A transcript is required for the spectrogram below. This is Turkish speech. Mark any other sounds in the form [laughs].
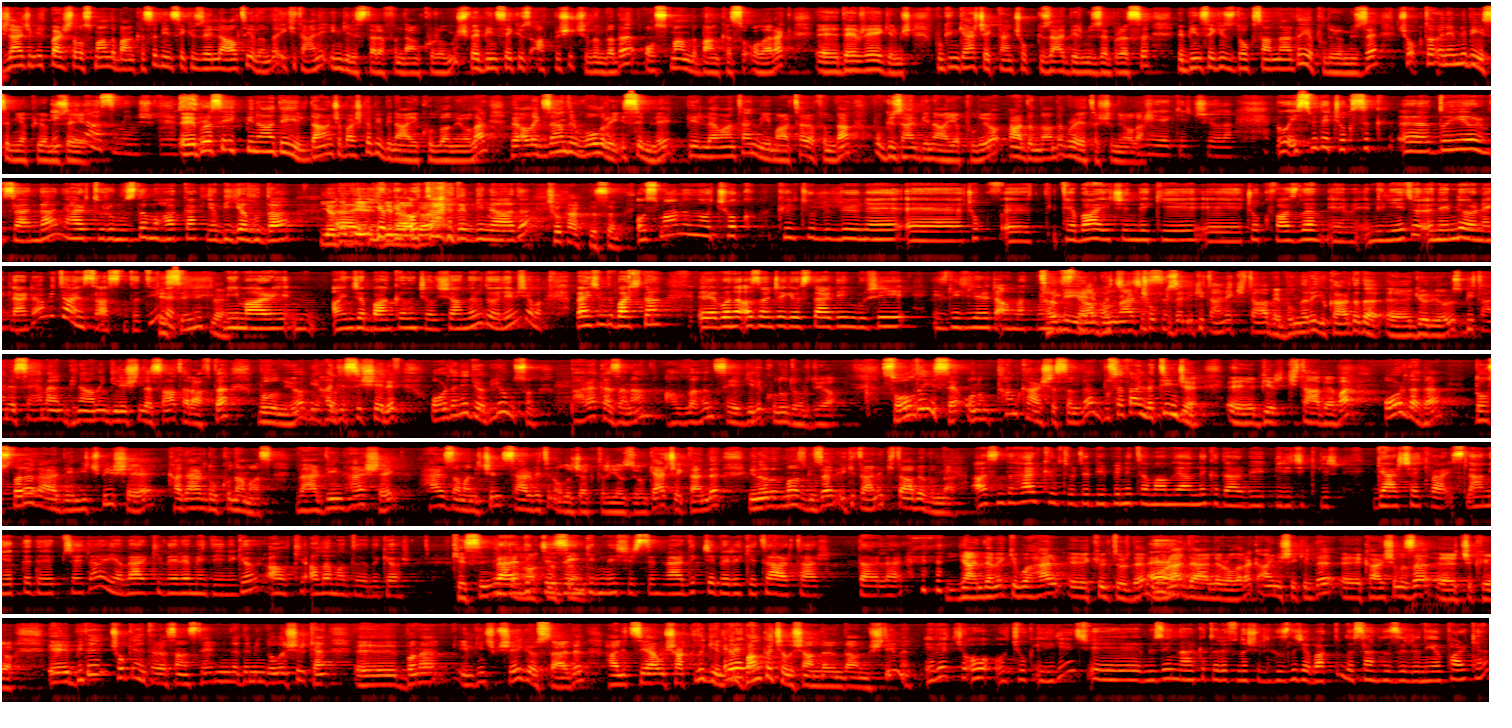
E, İcler'cim ilk başta Osmanlı Bankası 1856 yılında iki tane İngiliz tarafından kurulmuş ve 1863 yılında da Osmanlı Bankası olarak e, devreye girmiş. Bugün gerçekten çok güzel bir müze burası ve 1890'larda yapılıyor müze. Çok da önemli bir isim yapıyor İlk müzeyi. binası mıymış burası? E, burası ilk bina değil. Daha önce başka bir binayı kullanıyorlar ve Alexander Wallery isimli bir Levanten mimar tarafından bu güzel bina yapılıyor. Ardından da buraya taşınıyorlar. Buraya geçiyorlar. Bu ismi de çok sık e, duyuyorum senden. Her turumuzda muhakkak ya bir yalıda Ya da e, bir ya binada. bir otelde binada. Çok haklısın. Osmanlı'nın o çok kültürlülüğüne, e, çok e, teba içindeki e, çok fazla e, milliyete önemli örneklerden bir tanesi aslında değil mi? Kesinlikle. Mimari, ayrıca bankanın çalışanları da öyleymiş ama ben şimdi baştan e, bana az önce gösterdiğin bu şeyi izleyicilere de anlatmanı Tabii isterim ya bunlar açıkçası. çok güzel iki tane kitabe. Bunları yukarıda da e, görüyoruz. Bir tanesi hemen binanın girişinde sağ tarafta bulunuyor. Bir hadisi şerif. Orada ne diyor biliyor musun? Para kazanan Allah'ın sevgili kuludur diyor. Solda ise onun tam karşısında bu sefer Latince e, bir kitabe var. Orada da dostlara verdiğin hiçbir şeye kader dokunamaz. Verdiğin her şey her zaman için servetin olacaktır yazıyor. Gerçekten de inanılmaz güzel iki tane kitabe bunlar. Aslında her kültürde birbirini tamamlayan ne kadar büyük biricik bir gerçek var. İslamiyet'te de hep şey der ya ver ki veremediğini gör, al ki alamadığını gör. Kesinlikle Verdikçe haklısın. zenginleşirsin, verdikçe bereketi artar derler. [laughs] Yani demek ki bu her e, kültürde moral değerler olarak aynı şekilde e, karşımıza e, çıkıyor. E, bir de çok enteresan seninle demin dolaşırken e, bana ilginç bir şey gösterdin. Halit Ziya Uşaklıgil de Evet. banka çalışanlarındanmış değil mi? Evet o, o çok ilginç. Ee, müzenin arka tarafına şöyle hızlıca baktım da sen hazırlığını yaparken.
